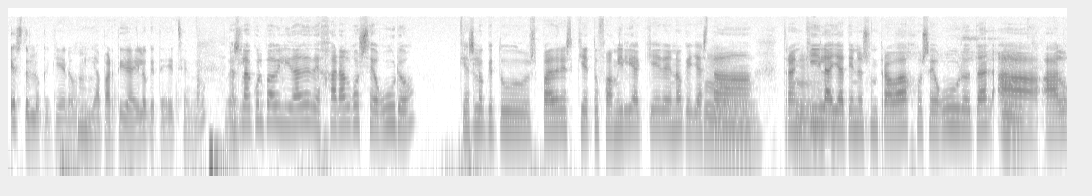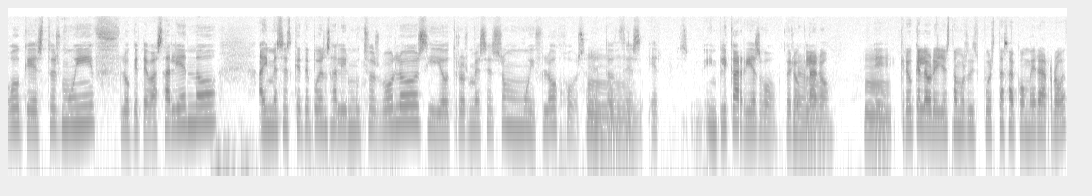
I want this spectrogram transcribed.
esto es lo que quiero, y a partir de ahí lo que te echen, ¿no? Es la culpabilidad de dejar algo seguro, que es lo que tus padres, tu familia quiere, ¿no? Que ya está... Mm tranquila, mm. ya tienes un trabajo seguro, tal, a, mm. algo que esto es muy lo que te va saliendo. Hay meses que te pueden salir muchos bolos y otros meses son muy flojos. Entonces, mm. implica riesgo, pero claro. Eh, creo que Laura y yo estamos dispuestas a comer arroz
